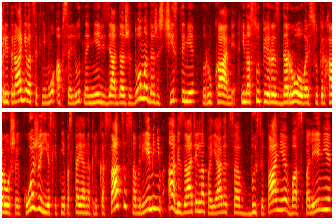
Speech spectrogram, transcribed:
притрагиваться к нему абсолютно нельзя, даже дома, даже с чистыми руками. И на супер здоровой, супер хорошей коже, если к ней постоянно прикасаться, со временем обязательно появятся высыпания, воспаление,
